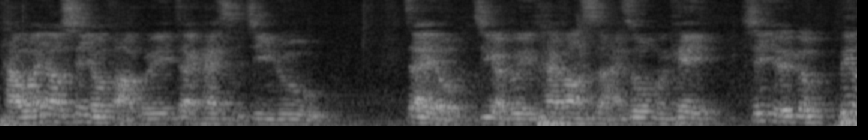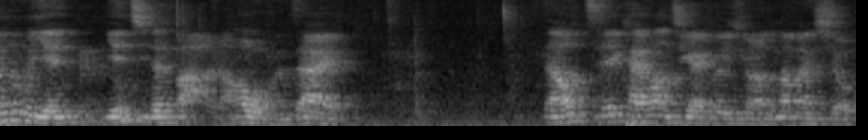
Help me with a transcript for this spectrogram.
台湾要先有法规再开始进入，再有机改规开放式，还是我们可以先有一个没有那么严严谨的法，然后我们再，然后直接开放机改规进然后慢慢修。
